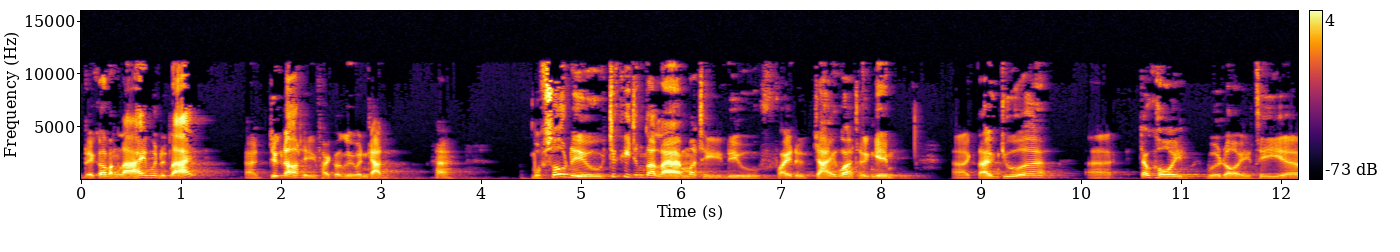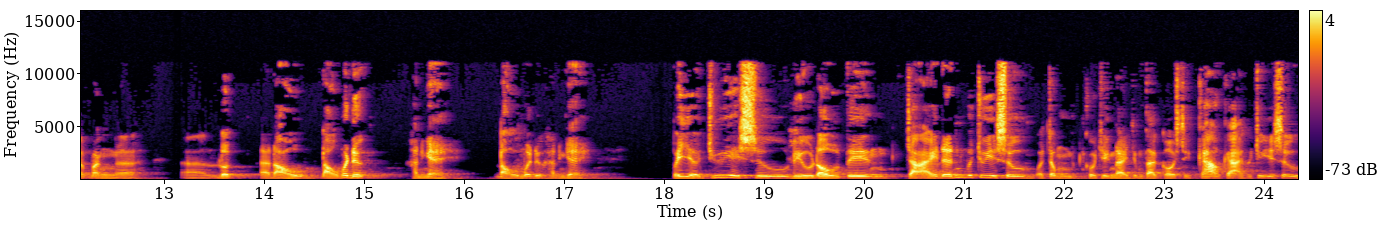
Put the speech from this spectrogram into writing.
để có bằng lái mới được lái. À, trước đó thì phải có người bên cạnh. Ha. Một số điều trước khi chúng ta làm thì đều phải được trải qua thử nghiệm. À, tại Chúa à, cháu Khôi vừa rồi thi à, bằng à, à, luật à, đậu đậu mới được hành nghề đậu mới được hành nghề. Bây giờ Chúa Giêsu điều đầu tiên trải đến với Chúa Giêsu và trong câu chuyện này chúng ta coi sự cao cả của Chúa Giêsu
